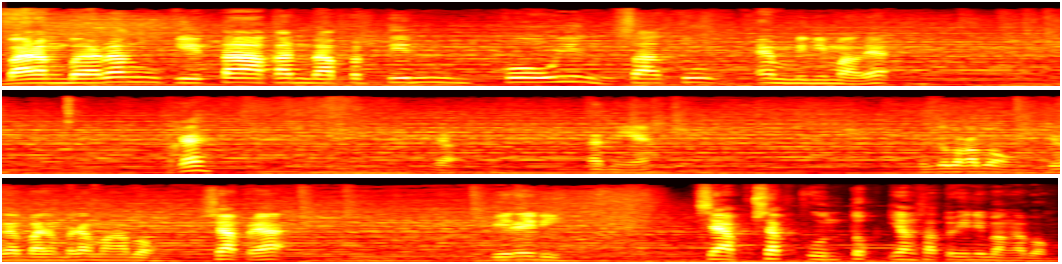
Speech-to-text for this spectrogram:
Barang-barang kita akan dapetin koin 1 M minimal ya. Oke. Ya. Kan nih ya. Untuk Bang Abong, kita barang-barang Bang Abong. Siap ya. Be ready. Siap-siap untuk yang satu ini Bang Abong.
